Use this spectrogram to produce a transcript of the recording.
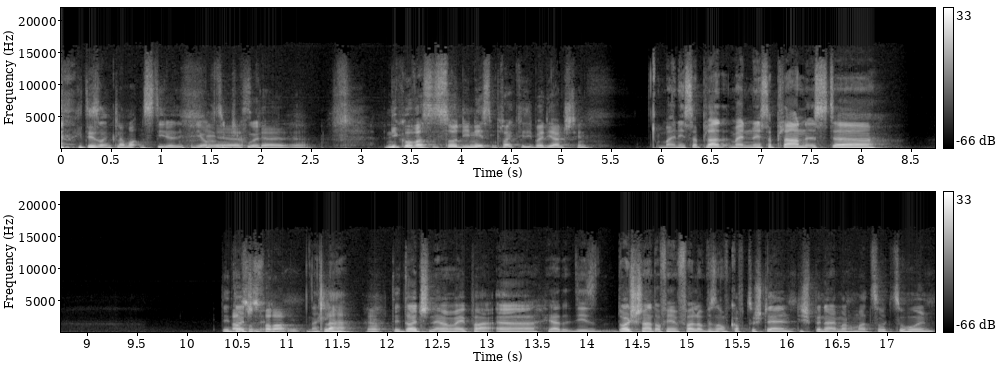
deren Klamottenstil, die finde ich auch Ja, ziemlich cool. geil, ja. Nico, was ist so die nächsten Projekte, die bei dir anstehen? Mein nächster, Plan, mein nächster Plan ist äh, den Darfst du es deutschen, verraten? na klar, Ja. den deutschen MMA, äh, ja, die Deutschland auf jeden Fall ein bisschen auf den Kopf zu stellen, die Spinne einmal nochmal zurückzuholen,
